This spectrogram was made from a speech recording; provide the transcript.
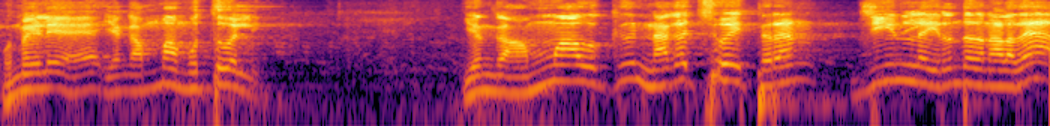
உண்மையிலே எங்க அம்மா முத்துவள்ளி. எங்க அம்மாவுக்கு நகைச்சுவை திறன் ஜீன்ல இருந்ததுனால தான்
